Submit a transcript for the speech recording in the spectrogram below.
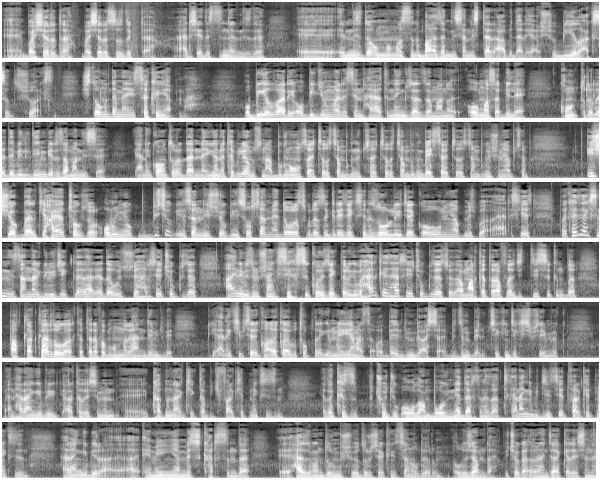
Ee, başarı da başarısızlık da her şey de sizin elinizde. Ee, elinizde olmamasını bazen insan ister abi der ya şu bir yıl aksın şu aksın. İşte onu demeyi sakın yapma. O bir yıl var ya o bir gün var ya senin hayatın en güzel zamanı olmasa bile kontrol edebildiğin bir zaman ise yani kontrol eden ne yönetebiliyor musun abi? Bugün 10 saat çalışacağım, bugün 3 saat çalışacağım, bugün 5 saat çalışacağım, bugün şunu yapacağım iş yok belki hayat çok zor onun yok birçok insanın iş yok. Sosyal medya orası burası girecek seni zorlayacak o onu yapmış her şey. Bakacaksın insanlar gülecekler her yerde uçuşuyor her şey çok güzel. Aynı bizim şu anki siyasi koyacakları gibi herkes her şeyi çok güzel söylüyor. Ama arka taraflar ciddi sıkıntılar patlaklar dolu arka tarafa ama onları hani dediğim gibi yani kimsenin kolay kolay bu toplara girmeyi yemez. Ama benim bir aşağı bizim benim çekinecek hiçbir şeyim yok. Ben herhangi bir arkadaşımın e, kadın erkek tabii ki fark etmeksizin ya da kız çocuk oğlan boy ne derseniz artık herhangi bir cinsiyet fark etmeksizin herhangi bir emeğin yenmesi karşısında e, her zaman durmuş ve duracak insan oluyorum. Olacağım da. Birçok öğrenci arkadaşını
